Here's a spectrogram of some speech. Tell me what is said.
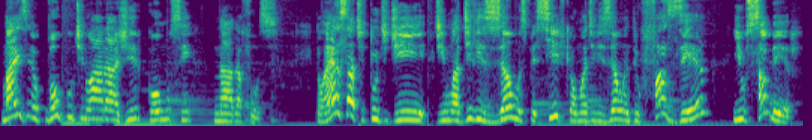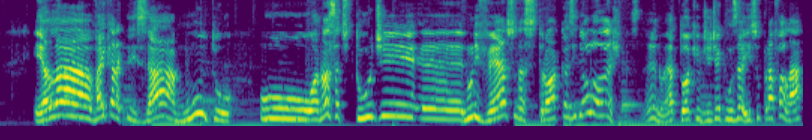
Mas eu vou continuar a agir como se nada fosse. Então, essa atitude de, de uma divisão específica, uma divisão entre o fazer e o saber, ela vai caracterizar muito o, a nossa atitude é, no universo das trocas ideológicas. Né? Não é à toa que o DJ usa isso para falar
